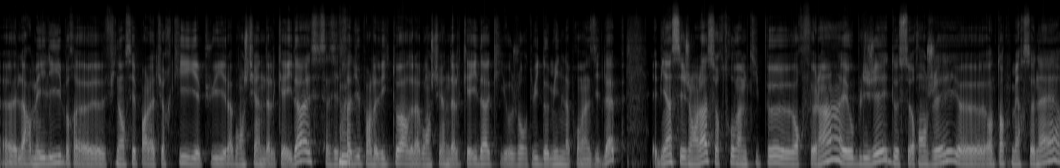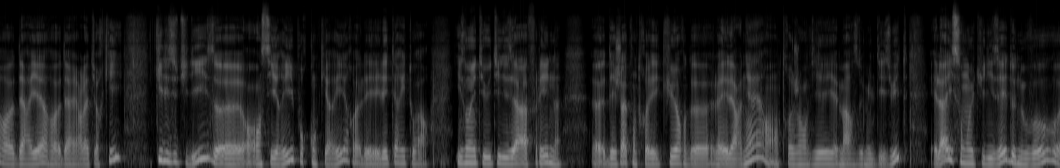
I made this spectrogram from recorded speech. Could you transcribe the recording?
l'armée libre financée par la Turquie et puis la branche syrienne d'Al-Qaïda, et ça s'est traduit par la victoire de la branche syrienne d'Al-Qaïda qui aujourd'hui domine la province d'Idlib, eh bien ces gens-là se retrouvent un petit peu orphelins et obligés de se ranger en tant que mercenaires derrière, derrière la Turquie, qui les utilise en Syrie pour conquérir les, territoires. Ils ont été utilisés à Afrin déjà contre les Kurdes l'année dernière, entre janvier et mars 2018, et là ils sont utilisés de nouveau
